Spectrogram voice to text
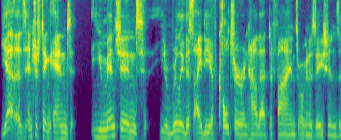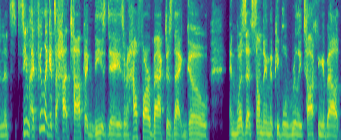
Yeah, that's interesting. And you mentioned you know really this idea of culture and how that defines organizations and it's seem i feel like it's a hot topic these days I mean, how far back does that go and was that something that people were really talking about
